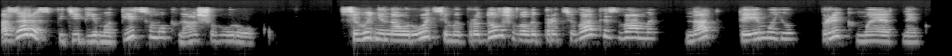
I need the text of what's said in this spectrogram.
А зараз підіб'ємо підсумок нашого уроку. Сьогодні на уроці ми продовжували працювати з вами над темою прикметник.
